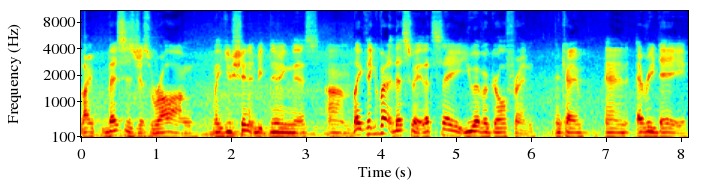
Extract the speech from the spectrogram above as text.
like this is just wrong. Like you shouldn't be doing this. Um, like think about it this way. Let's say you have a girlfriend okay? And every day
